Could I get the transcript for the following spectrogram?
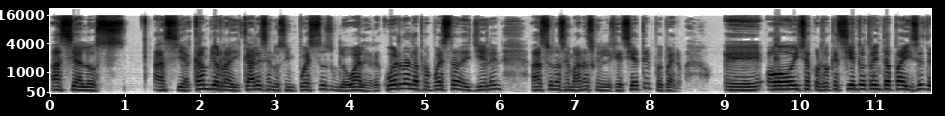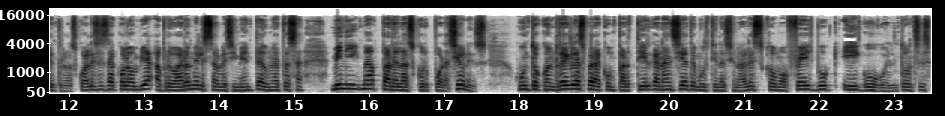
hacia los hacia cambios radicales en los impuestos globales. ¿Recuerdan la propuesta de Yellen hace unas semanas con el G7? Pues bueno, eh, hoy se acordó que 130 países, dentro de los cuales está Colombia, aprobaron el establecimiento de una tasa mínima para las corporaciones, junto con reglas para compartir ganancias de multinacionales como Facebook y Google. Entonces,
